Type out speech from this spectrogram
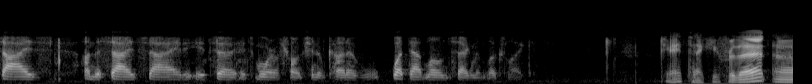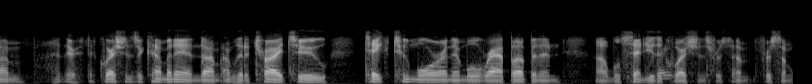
size on the size side it's a it's more a function of kind of what that loan segment looks like. Okay, thank you for that. Um, there, the questions are coming in. I'm, I'm going to try to take two more, and then we'll wrap up, and then uh, we'll send you the questions for some for some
